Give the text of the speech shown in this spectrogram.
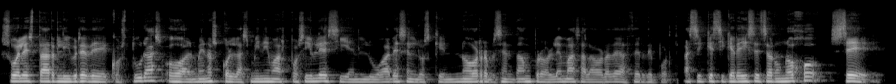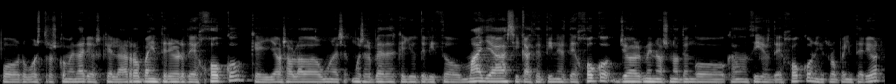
suele estar libre de costuras o al menos con las mínimas posibles y en lugares en los que no representan problemas a la hora de hacer deporte. Así que si queréis echar un ojo, sé por vuestros comentarios que la ropa interior de Joko, que ya os he hablado muchas veces que yo utilizo mallas y calcetines de Joko, yo al menos no tengo calzoncillos de Joko ni ropa interior,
